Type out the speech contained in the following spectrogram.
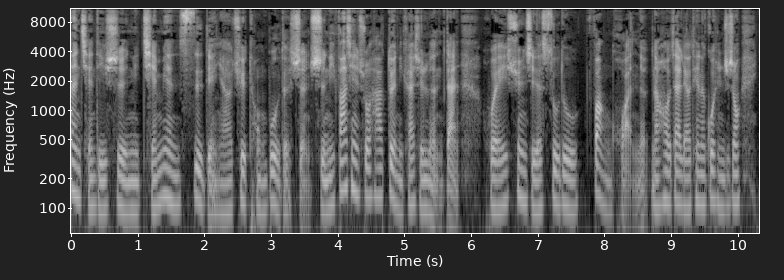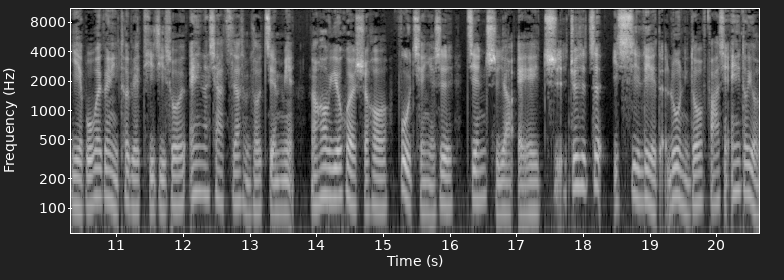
但前提是你前面四点也要去同步的审视。你发现说他对你开始冷淡，回讯息的速度放缓了，然后在聊天的过程之中也不会跟你特别提及说，哎，那下次要什么时候见面？然后约会的时候付钱也是坚持要 AA 制，就是这一系列的，如果你都发现，哎，都有。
